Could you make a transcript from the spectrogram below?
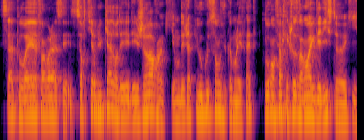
ça pourrait, enfin voilà, sortir du cadre des, genres qui ont déjà plus beaucoup de sens vu comme on les traite, pour en faire quelque chose vraiment avec des listes euh, qui,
